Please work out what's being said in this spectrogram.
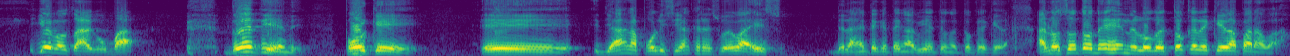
Yo no salgo más. ¿Tú entiendes? Porque eh, ya la policía que resuelva eso, de la gente que estén abiertos en el toque de queda. A nosotros déjenlo lo del toque de queda para abajo.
